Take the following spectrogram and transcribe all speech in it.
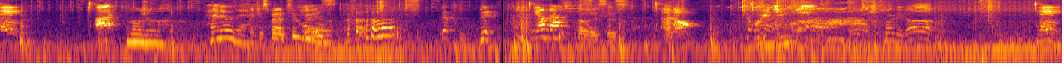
Hey. Hi. Bonjour. Hello there. I can spam too, Hello. guys. Yonda. oh, this is. Hello. Turn it up. Hey.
